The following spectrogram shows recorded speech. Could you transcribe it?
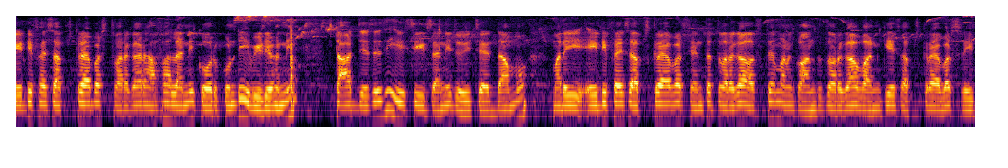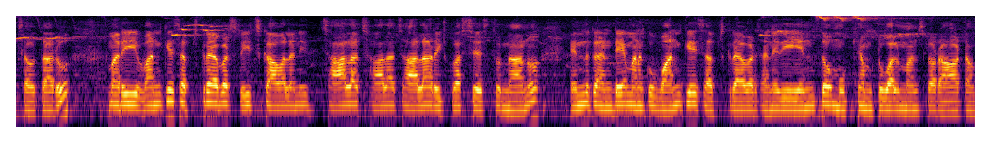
ఎయిటీ ఫైవ్ సబ్స్క్రైబర్స్ త్వరగా రావాలని కోరుకుంటూ ఈ వీడియోని స్టార్ట్ చేసేసి ఈ సీడ్స్ అన్ని చూపించేద్దాము. మరి ఎయిటీ ఫైవ్ సబ్స్క్రైబర్స్ ఎంత త్వరగా వస్తే మనకు అంత త్వరగా వన్ కే సబ్స్క్రైబర్స్ రీచ్ అవుతారు. మరి వన్ కే సబ్స్క్రైబర్స్ రీచ్ కావాలని చాలా చాలా చాలా రిక్వెస్ట్ చేస్తున్నాను. ఎందుకంటే మనకు వన్ కే సబ్స్క్రైబర్స్ అనేది ఎంతో ముఖ్యం ట్వెల్వ్ మంత్స్లో రావటం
